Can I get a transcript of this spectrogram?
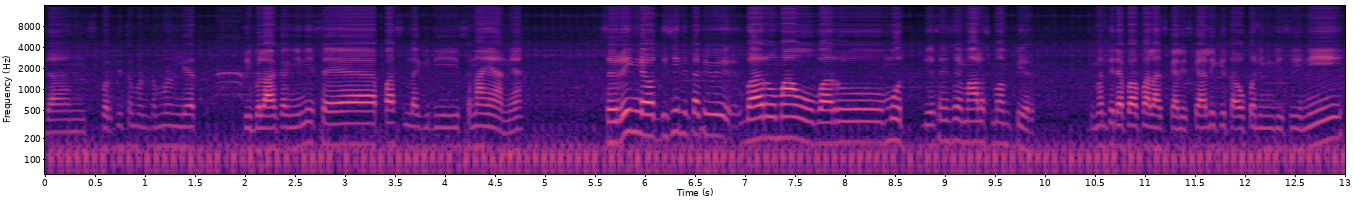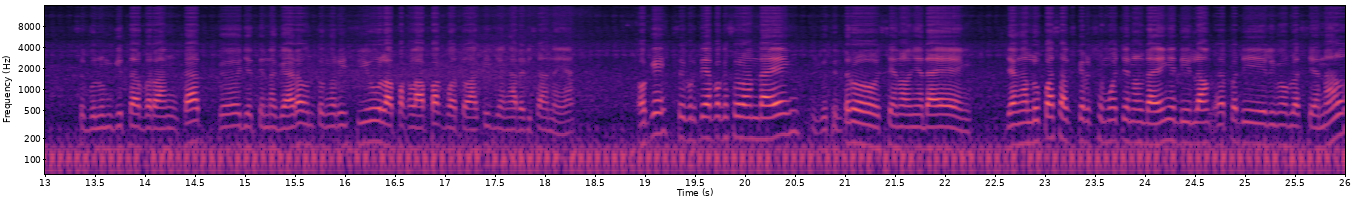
Dan seperti teman-teman lihat di belakang ini saya pas lagi di Senayan ya. Sering lewat di sini tapi baru mau, baru mood. Biasanya saya males mampir. Cuman tidak apa-apa lah sekali-sekali kita opening di sini Sebelum kita berangkat ke Jatinegara untuk nge-review lapak-lapak batu akik yang ada di sana ya Oke, seperti apa keseruan Daeng? Ikutin terus channelnya Daeng. Jangan lupa subscribe semua channel Daengnya di apa di 15 channel,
